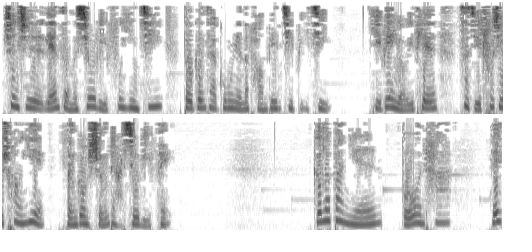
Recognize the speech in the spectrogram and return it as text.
甚至连怎么修理复印机都跟在工人的旁边记笔记，以便有一天自己出去创业能够省点修理费。隔了半年，我问他：“哎，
